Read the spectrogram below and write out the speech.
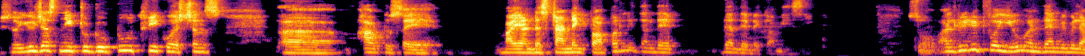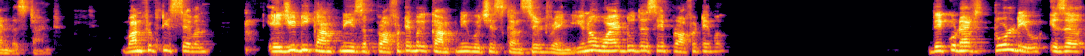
So you just need to do two, three questions, uh, how to say, by understanding properly, then they, then they become easy. So I'll read it for you and then we will understand. 157 AGD company is a profitable company which is considering, you know, why do they say profitable? They could have told you is a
